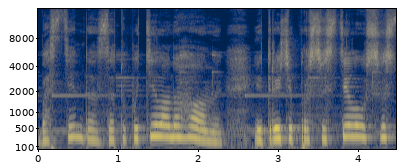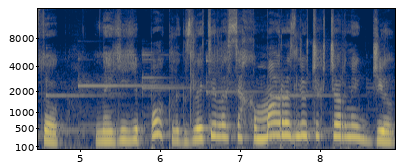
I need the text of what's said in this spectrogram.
Бастінда затупотіла ногами і тричі просвистіла у свисток. На її поклик злетілася хмара злючих чорних бджіл,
